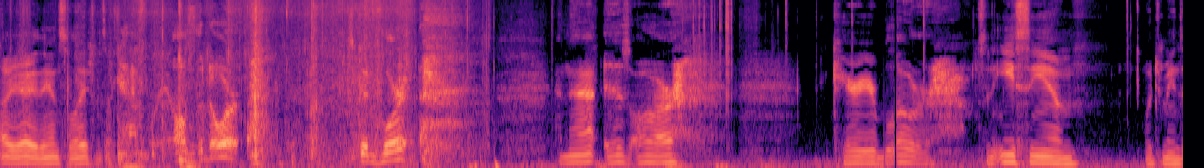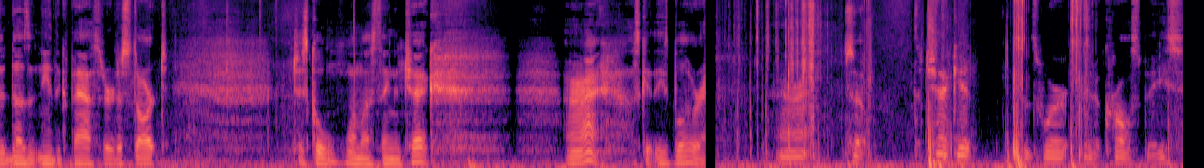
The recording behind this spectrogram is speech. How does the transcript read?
Yeah, the insulation's like halfway off the door. It's good for it. And that is our carrier blower. An ECM, which means it doesn't need the capacitor to start. Which is cool. One less thing to check. Alright, let's get these blower in. Alright, so to check it, since we're in a crawl space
